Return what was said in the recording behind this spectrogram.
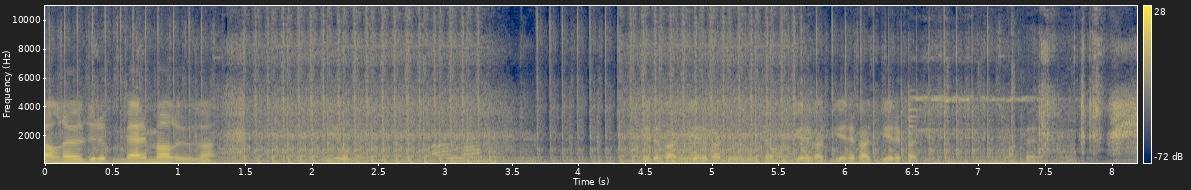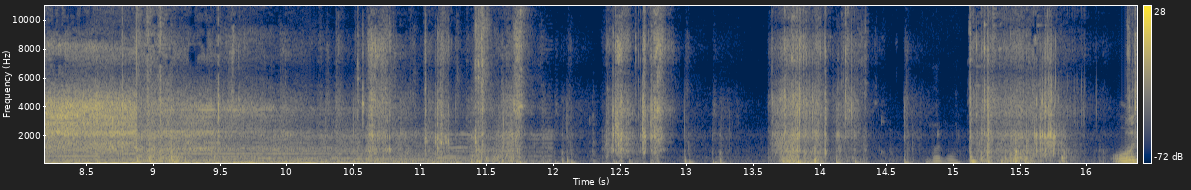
Yılanı öldürüp mermi alıyoruz ha. İyi oluyor. Allah. Geri kaç, geri kaç, öldüreceğim onu. Geri kaç, geri kaç, geri kaç. Aferin. Oy.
